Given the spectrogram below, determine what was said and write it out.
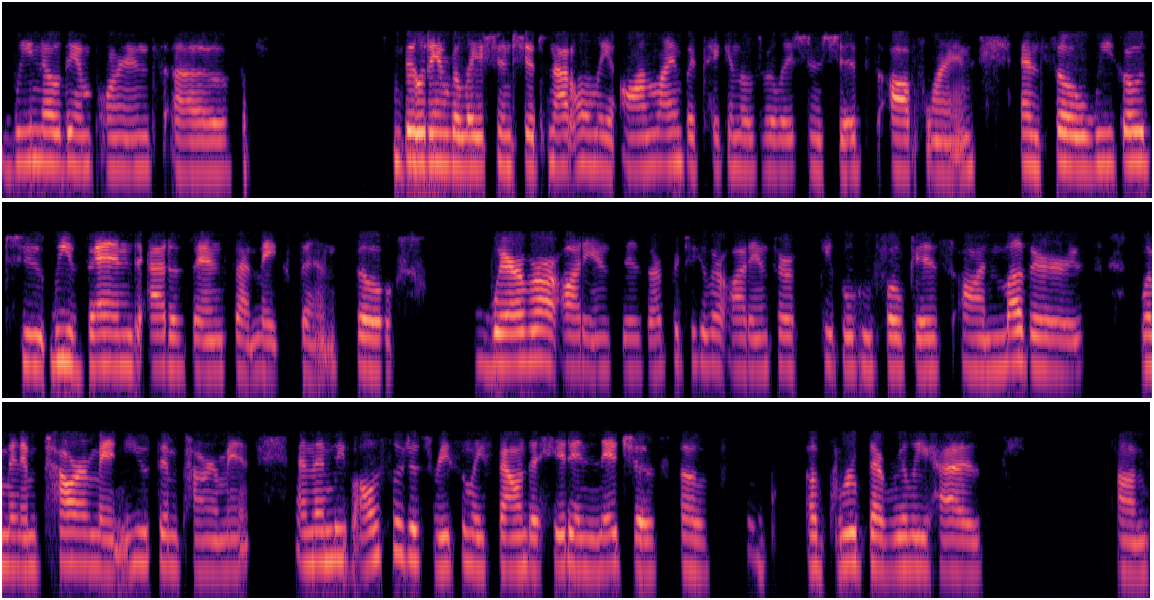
we know the importance of building relationships not only online but taking those relationships offline. And so we go to we vend at events that make sense. So wherever our audience is our particular audience are people who focus on mothers women empowerment youth empowerment. And then we've also just recently found a hidden niche of of a group that really has um,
